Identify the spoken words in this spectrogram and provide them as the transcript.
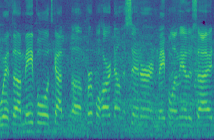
with uh, maple. It's got uh, purple heart down the center and maple on the other side.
